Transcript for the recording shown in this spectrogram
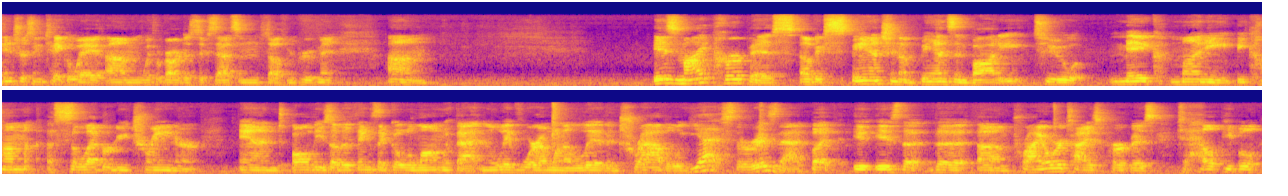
interesting takeaway um, with regard to success and self improvement. Um, is my purpose of expansion of bands and body to make money, become a celebrity trainer, and all these other things that go along with that, and live where I want to live and travel? Yes, there is that, but it is the the um, prioritized purpose to help people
